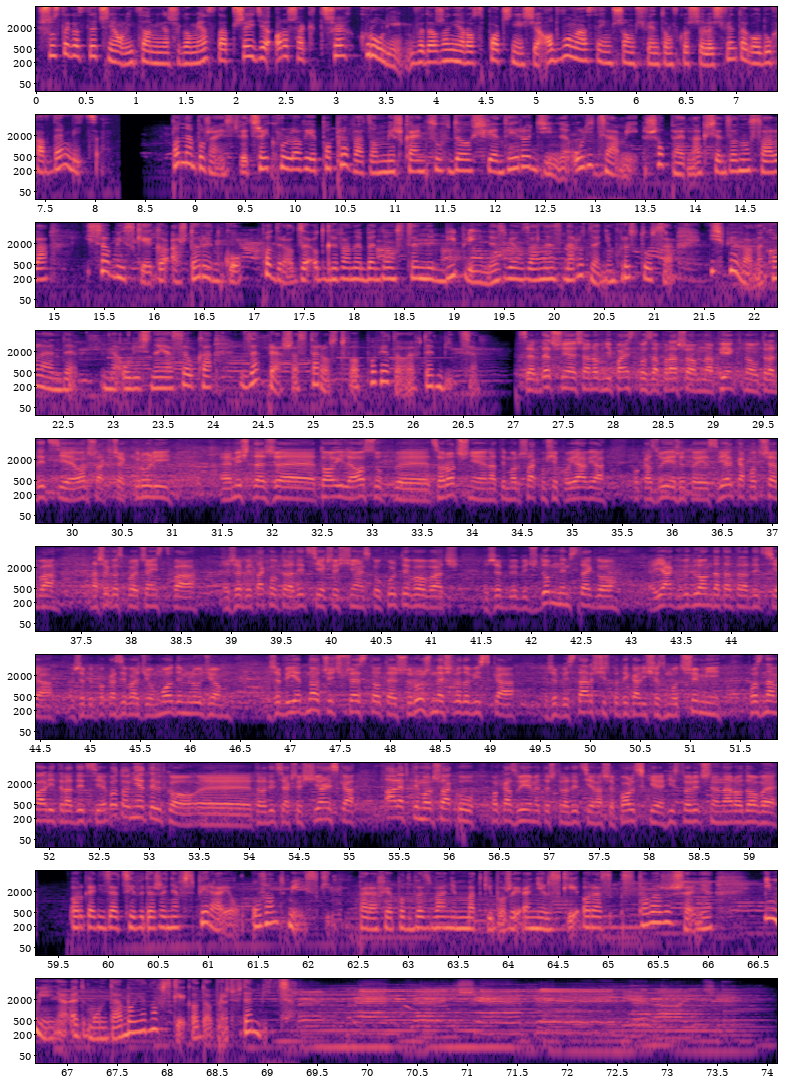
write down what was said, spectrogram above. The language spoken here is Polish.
6 stycznia ulicami naszego miasta przejdzie Orszak Trzech Króli. Wydarzenie rozpocznie się o 12 mszą świętą w kościele Świętego Ducha w Dębicy. Po nabożeństwie Trzej Królowie poprowadzą mieszkańców do świętej rodziny ulicami Chopina, księdza Nosala i Sobieskiego aż do rynku. Po drodze odgrywane będą sceny biblijne związane z narodzeniem Chrystusa i śpiewane kolendy. Na uliczne jasełka zaprasza starostwo powiatowe w Dębicy. Serdecznie, Szanowni Państwo, zapraszam na piękną tradycję Orszak Trzech Króli. E, Myślę, że to ile osób e, corocznie na tym orszaku się pojawia, pokazuje, że to jest wielka potrzeba naszego społeczeństwa, żeby taką tradycję chrześcijańską kultywować, żeby być dumnym z tego, jak wygląda ta tradycja, żeby pokazywać ją młodym ludziom, żeby jednoczyć przez to też różne środowiska, żeby starsi spotykali się z młodszymi, poznawali tradycję, bo to nie tylko e, tradycja chrześcijańska, ale w tym orszaku pokazujemy też tradycje nasze polskie, historyczne, narodowe. Organizację wydarzenia wspierają Urząd Miejski, parafia pod wezwaniem Matki Bożej Anielskiej oraz Stowarzyszenie imienia Edmunda Bojanowskiego Dobroć w Dębicy.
